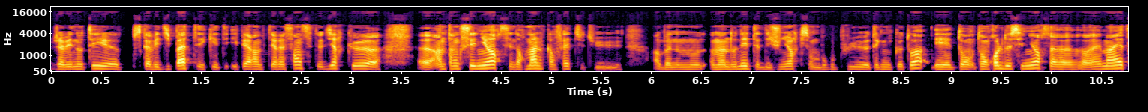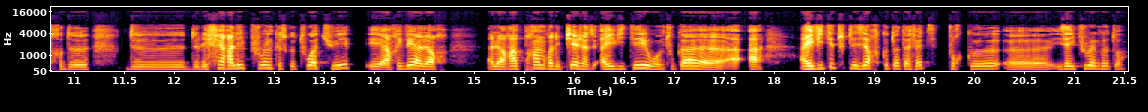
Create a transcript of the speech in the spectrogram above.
j'avais noté euh, ce qu'avait dit Pat et qui était hyper intéressant, c'est de dire que euh, en tant que senior, c'est normal qu'en fait, tu, à un moment donné, tu as des juniors qui sont beaucoup plus techniques que toi, et ton, ton, rôle de senior, ça va vraiment être de, de, de, les faire aller plus loin que ce que toi tu es et arriver à leur, à leur apprendre les pièges à, éviter ou en tout cas à, à, à éviter toutes les erreurs que toi t'as faites pour que euh, ils aillent plus loin que toi.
